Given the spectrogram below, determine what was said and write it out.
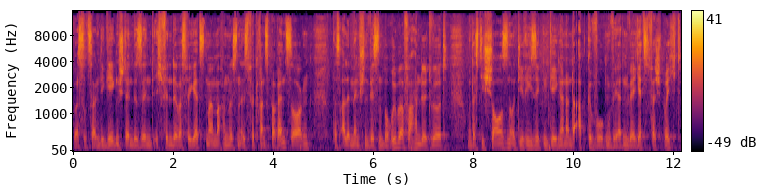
was sozusagen die Gegenstände sind. Ich finde, was wir jetzt mal machen müssen, ist für Transparenz sorgen, dass alle Menschen wissen, worüber verhandelt wird und dass die Chancen und die Risiken gegeneinander abgewogen werden. Wer jetzt verspricht,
